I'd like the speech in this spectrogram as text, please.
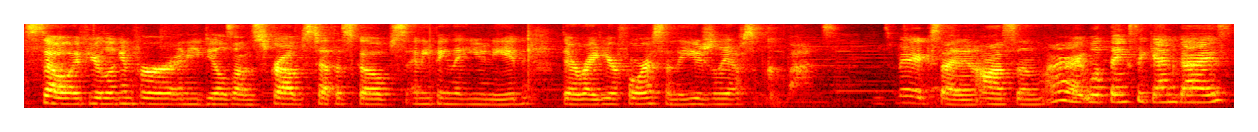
So if you're looking for any deals on scrubs, stethoscopes, anything that you need, they're right here for us and they usually have some coupons. Very exciting. Awesome. All right. Well, thanks again, guys.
